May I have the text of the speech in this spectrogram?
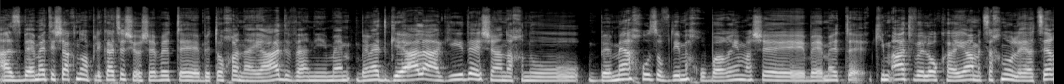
אז באמת השקנו אפליקציה שיושבת uh, בתוך הנייד, ואני באמת גאה להגיד אה, שאנחנו ב-100% עובדים מחוברים, מה שבאמת אה, כמעט ולא קיים, הצלחנו לייצר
